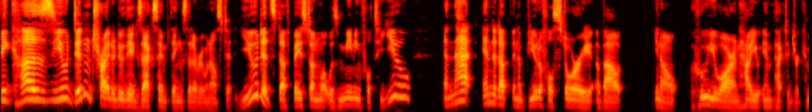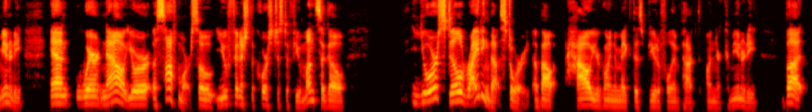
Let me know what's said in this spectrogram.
because you didn't try to do the exact same things that everyone else did. You did stuff based on what was meaningful to you. And that ended up in a beautiful story about, you know, who you are and how you impacted your community. And where now you're a sophomore. So you finished the course just a few months ago you're still writing that story about how you're going to make this beautiful impact on your community. But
